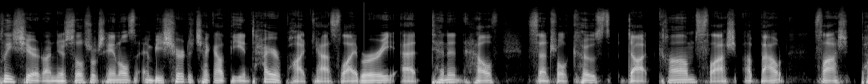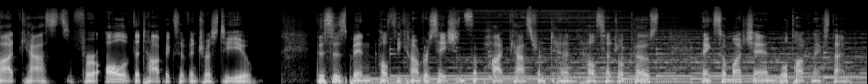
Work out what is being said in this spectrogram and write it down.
please share it on your social channels and be sure to check out the entire podcast library at tenethealthcentralcoast.com slash about slash podcasts for all of the topics of interest to you. This has been Healthy Conversations, the podcast from Tenet Health Central Coast. Thanks so much, and we'll talk next time.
